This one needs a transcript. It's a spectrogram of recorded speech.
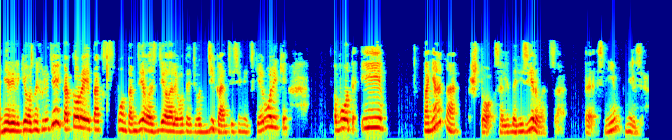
нерелигиозных людей, которые так спонтом дела сделали вот эти вот дико антисемитские ролики. Вот. И понятно, что солидаризироваться э, с ним нельзя.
